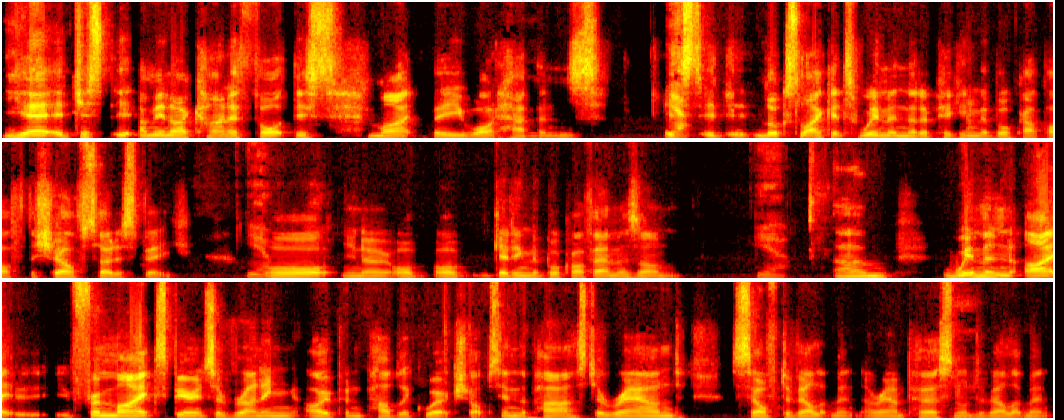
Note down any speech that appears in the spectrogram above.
Yeah, it just, it, I mean, I kind of thought this might be what happens. It's, yeah. it, it looks like it's women that are picking the book up off the shelf, so to speak, yeah. or, you know, or, or getting the book off Amazon. Yeah. Um, women, I, from my experience of running open public workshops in the past around self development, around personal mm. development,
